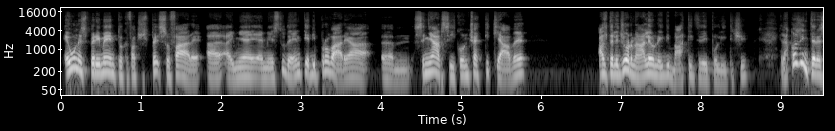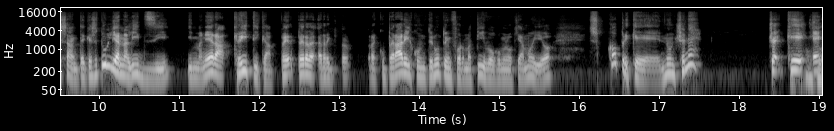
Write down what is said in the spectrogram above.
E un esperimento che faccio spesso fare a, ai, miei, ai, miei, studenti è di provare a um, segnarsi i concetti chiave al telegiornale o nei dibattiti dei politici. E la cosa interessante è che se tu li analizzi in maniera critica per, per re- recuperare il contenuto informativo, come lo chiamo io, scopri che non ce n'è. Cioè che è,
